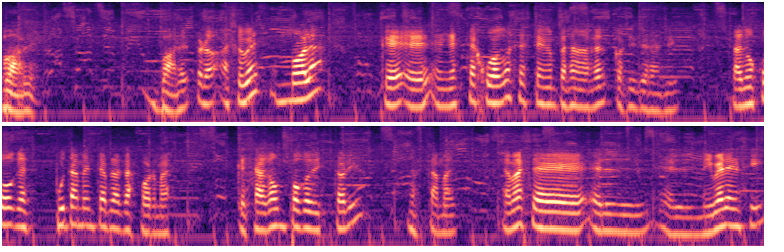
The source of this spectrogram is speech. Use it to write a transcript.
Vale. Vale, pero a su vez mola que eh, en este juego se estén empezando a hacer cositas así. O sea, de un juego que es putamente plataformas que se haga un poco de historia no está mal. Además, eh, el, nivel en sí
